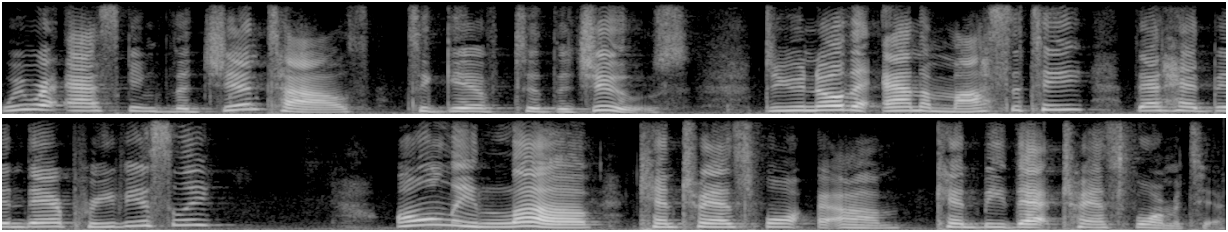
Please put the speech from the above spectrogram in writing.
We were asking the Gentiles to give to the Jews. Do you know the animosity that had been there previously? Only love can transform um, can be that transformative.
